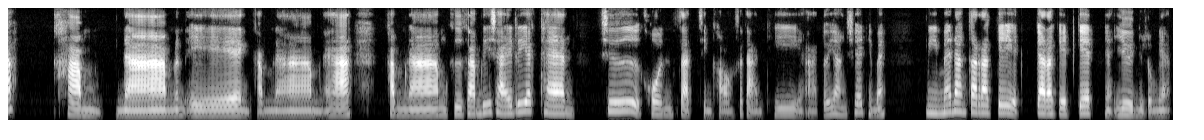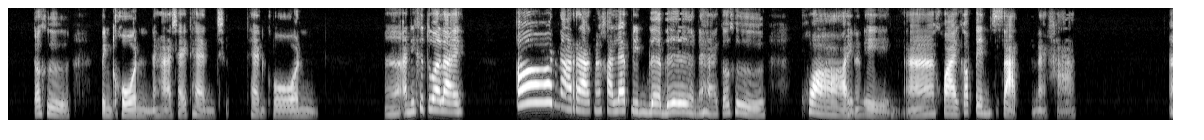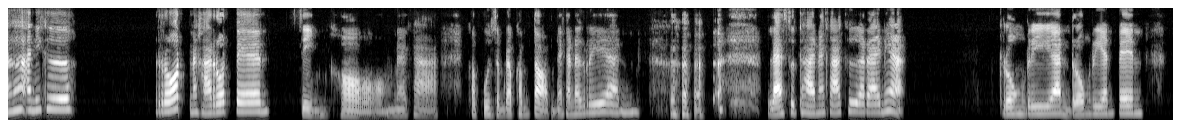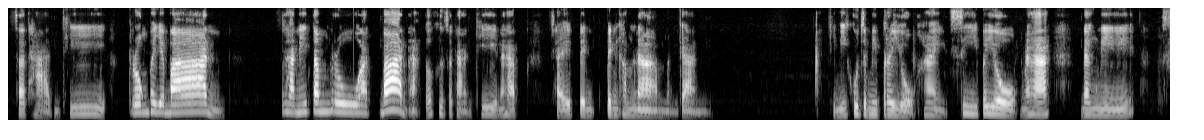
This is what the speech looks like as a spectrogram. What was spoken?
คำนามนั่นเองคำนามนะคะคำนามคือคำที่ใช้เรียกแทน ชื่อคนสัตว์สิ่งของสถานที่อะตัวอย่างเช่นเห็นไหมมีแม่นางการะเกดการะเกดเกตเนี่ยยืนอยู่ตรงเนี้ยก็คือเป็นคนนะคะใช้แทนแทนคนอ่าอันนี้คือตัวอะไรอ๋อน่ารักนะคะแลบลิ้นเบลเบอนะคะก็คือควายนั่นเองอ่าควายก็เป็นสัตว์นะคะอ่าอันนี้คือรถนะคะรถเป็น สิ่งของนะคะ ขอบคุณสำหรับคำตอบนะคะนักเรียน และสุดท้ายนะคะคืออะไรเนี่ย โรงเรียน โรงเรียนเป็นสถานที่ โรงพยาบาล สถานีตำรวจ บ้านอะก็คือสถานที่นะครับ ใช้เป็นเป็นคำนามเหมือนกัน ทีนี้ครูจะมีประโยคให้ 4 ประโยคนะคะ ดังนี้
